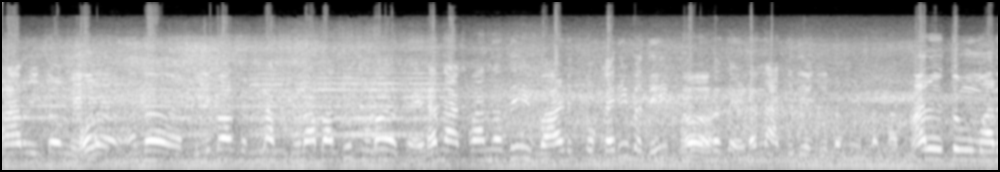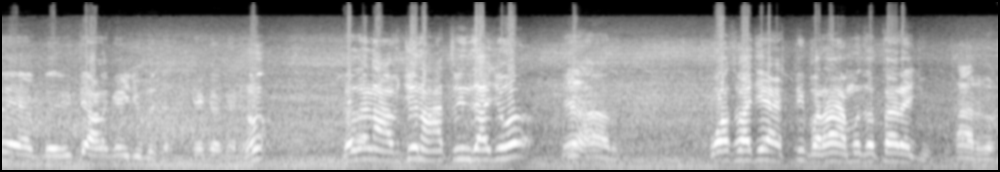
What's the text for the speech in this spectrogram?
સારું તો મેં અને પેલી બાજુ પેલા ખૂણા બાજુ થોડા ધૈડા નાખવા નથી વાડ તો કરી બધી થોડા ધૈડા નાખી દેજો તમે તો હું મારે રીતે અળગાઈ જુ બધા ભેગા કરી હો. દાદા આવજો ને હાથવીને જાજો એ સારું પાંચ વાગે એસટી ભરાય આમાં જતા રહેજો. સારું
